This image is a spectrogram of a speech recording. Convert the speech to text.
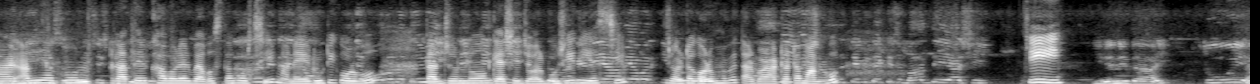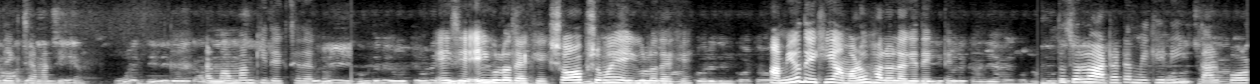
আর আমি এখন রাতের খাবারের ব্যবস্থা করছি মানে রুটি করব তার জন্য গ্যাসে জল বসিয়ে দিয়ে এসেছি জলটা গরম হবে তারপর আটাটা মাখবো কি দেখছে আমার দিকে আর মাম্মাম কি দেখছে দেখো? এই যে এইগুলো দেখে সব সময় এইগুলো দেখে। আমিও দেখি আমারও ভালো লাগে দেখতে। তো চলো আটাটা মেখে নিই তারপর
